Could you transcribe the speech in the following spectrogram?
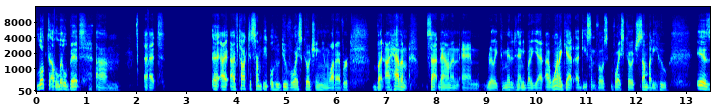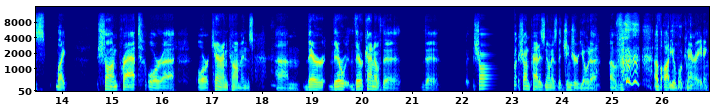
looked a little bit um, at. I, I- I've talked to some people who do voice coaching and whatever, but I haven't sat down and, and really committed to anybody yet. I want to get a decent voice voice coach, somebody who is like Sean Pratt or uh, or Karen Commons. Um, they're they're they're kind of the the Sean Sean Pratt is known as the Ginger Yoda of of audiobook narrating,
